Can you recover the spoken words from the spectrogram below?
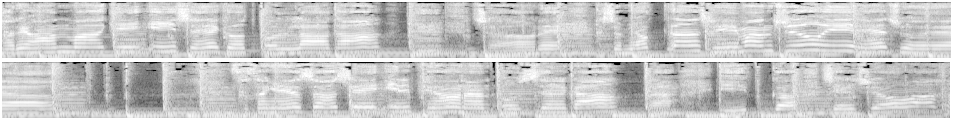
화려한 막이 이제 곧 올라가기 전에 그저 몇 가지만 주의해줘야. 세상에서 제일 편한 옷을 갈아 입고 제일 좋아하는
